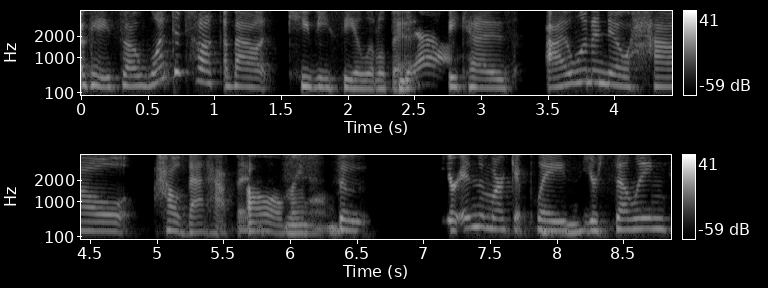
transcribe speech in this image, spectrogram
okay, so I want to talk about QVC a little bit yeah. because I want to know how how that happened. Oh man! So you're in the marketplace mm-hmm. you're selling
